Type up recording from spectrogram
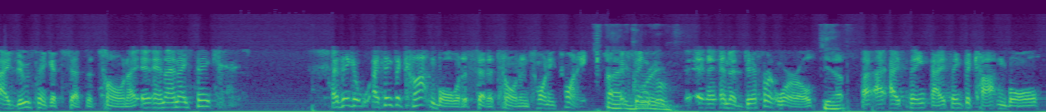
I, do think it sets a tone. I, and and I think I think it, I think the Cotton Bowl would have set a tone in 2020. I agree. in, a, in a different world, yep. I, I think I think the Cotton Bowl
